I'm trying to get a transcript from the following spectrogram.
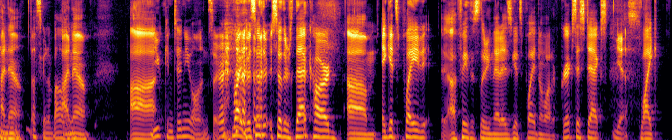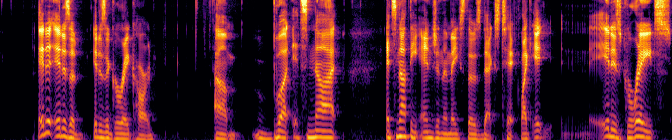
I know, That's going to bother I me. know. Uh, You continue on, sir. right, but so there, so there's that card. Um, it gets played. Uh, Faithless Looting that is gets played in a lot of Grixis decks. yes. Like, it it is a it is a great card. Um, but it's not it's not the engine that makes those decks tick. Like it it is great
